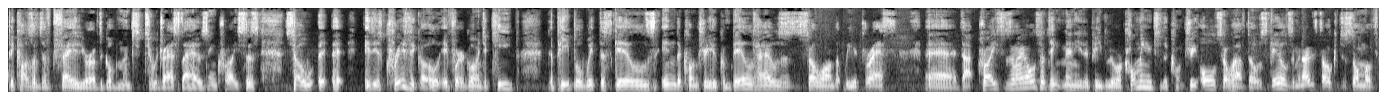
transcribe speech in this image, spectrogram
because of the failure of the government to address the housing crisis. So uh, uh, it is critical if we're going to keep the people with the skills in the country who can build houses and so on that we address uh, that crisis. And I also think many of the people who are coming to the country also have those skills. I mean, I was talking to some of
